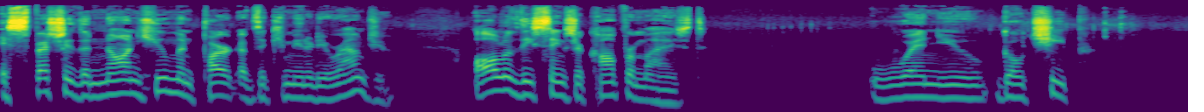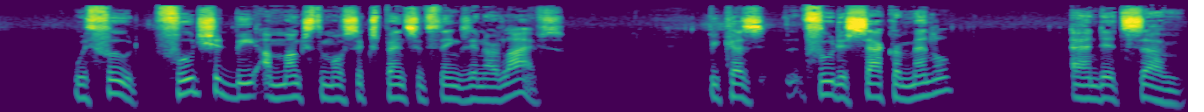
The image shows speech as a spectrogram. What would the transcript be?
especially the non human part of the community around you. All of these things are compromised when you go cheap with food. Food should be amongst the most expensive things in our lives because food is sacramental and it's um,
